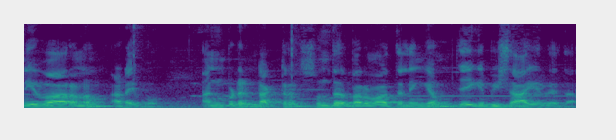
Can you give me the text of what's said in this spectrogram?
நிவாரணம் அடைவோம். அன்புடன் டாக்டர் சுந்தர் பரமாத்தலிங்கம் ஜெய்கபிஷா ஆயுர்வேதா.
